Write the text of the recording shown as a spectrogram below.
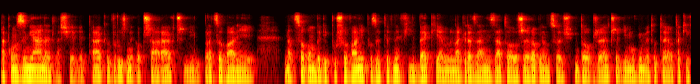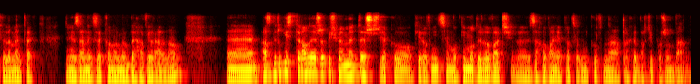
taką zmianę dla siebie, tak, w różnych obszarach, czyli pracowali nad sobą, byli puszowani pozytywnym feedbackiem, nagradzani za to, że robią coś dobrze, czyli mówimy tutaj o takich elementach związanych z ekonomią behawioralną. E, a z drugiej strony, żebyśmy my też jako kierownicy mogli modelować e, zachowania pracowników na trochę bardziej pożądane.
